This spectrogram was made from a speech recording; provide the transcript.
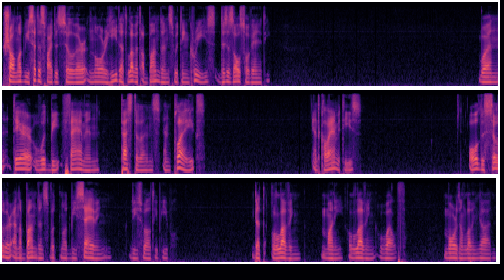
shall not be satisfied with silver, nor he that loveth abundance with increase. This is also vanity. When there would be famine pestilence and plagues and calamities, all the silver and abundance would not be saving these wealthy people. That loving money, loving wealth, more than loving God.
